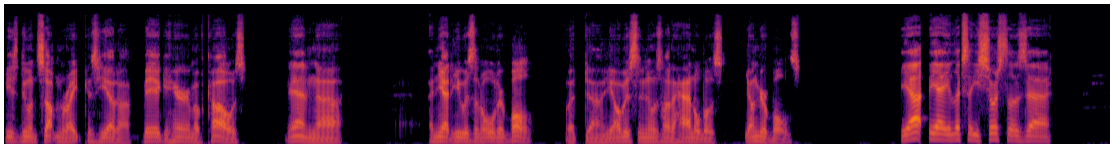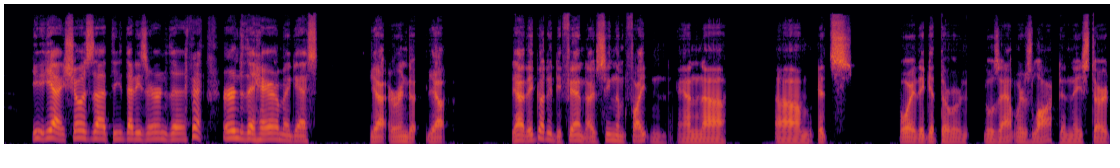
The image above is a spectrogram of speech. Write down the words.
he's doing something right because he had a big harem of cows, and uh, and yet he was an older bull, but uh, he obviously knows how to handle those younger bulls. yeah, yeah. He looks like he shows those. Uh, he, yeah, he shows that the, that he's earned the earned the harem, I guess. Yeah, earned it. Yeah, yeah. they've got to defend. I've seen them fighting, and uh, um, it's boy, they get their those antlers locked, and they start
